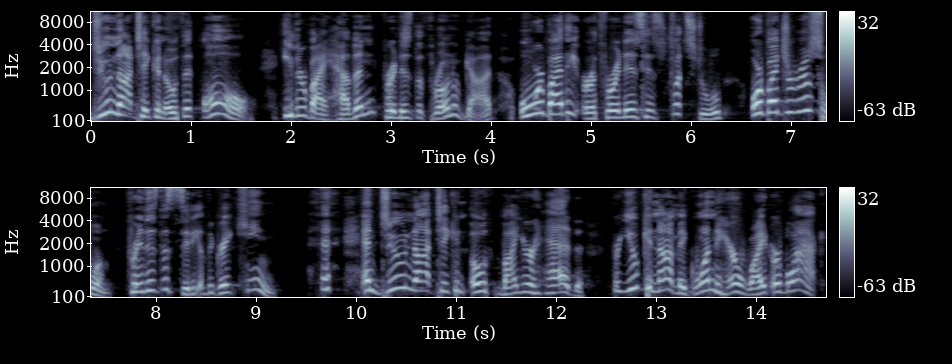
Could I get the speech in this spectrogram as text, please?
do not take an oath at all, either by heaven, for it is the throne of God, or by the earth, for it is his footstool, or by Jerusalem, for it is the city of the great king. and do not take an oath by your head, for you cannot make one hair white or black.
